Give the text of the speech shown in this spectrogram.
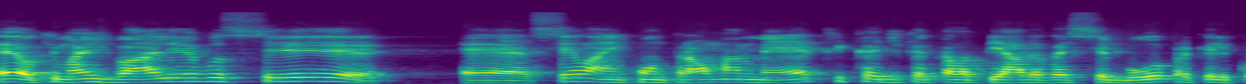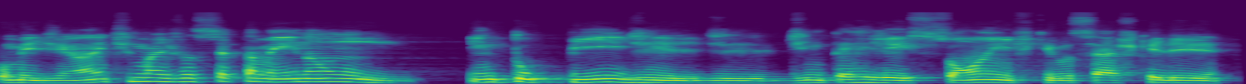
é, o que mais vale é você, é, sei lá, encontrar uma métrica de que aquela piada vai ser boa para aquele comediante, mas você também não entupir de, de, de interjeições que você acha que ele,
